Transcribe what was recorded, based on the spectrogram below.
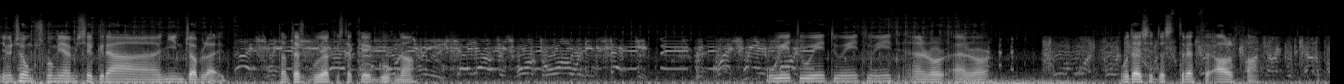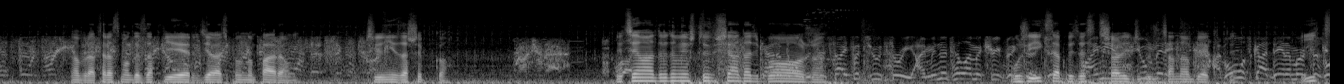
Nie wiem czemu przypomniała mi się gra Ninja Blade. Tam też były jakieś takie gówna. Wait, wait, wait, wait, error, error. Udaj się do strefy alfa. Dobra, teraz mogę zapierdzielać pełną parą. Czyli nie za szybko. Więc ja mam będę jeszcze wsiadać, Boże. Użyj X, aby zestrzelić wyrzucane obiekty. X?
